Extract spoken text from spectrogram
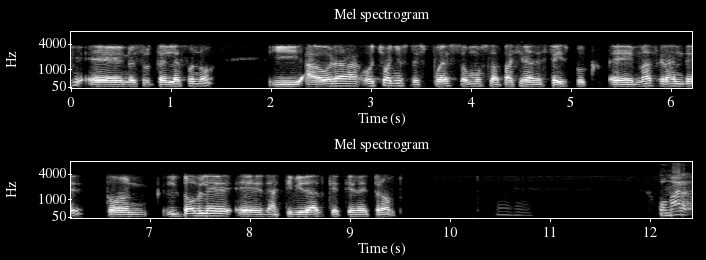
en nuestro teléfono y ahora ocho años después somos la página de Facebook eh, más grande con el doble de actividad que tiene Trump. Omar,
